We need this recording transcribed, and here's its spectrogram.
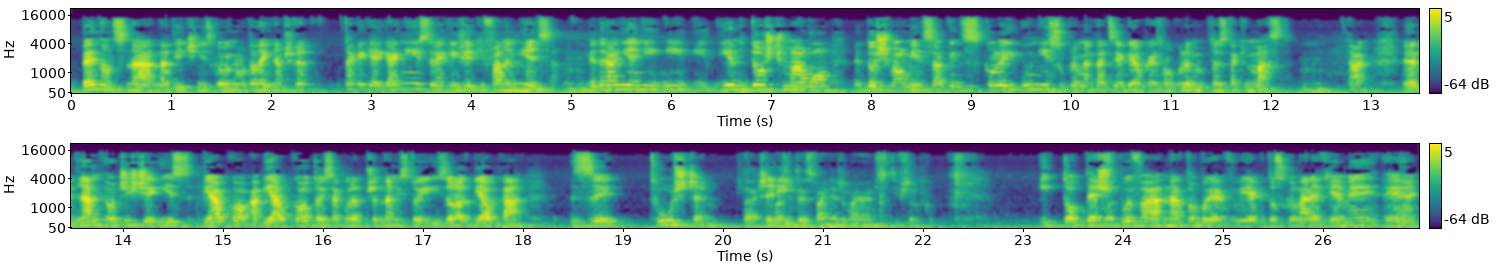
będąc na, na diecie niskowęglowodanowej, na przykład, tak jak ja, ja nie jestem jakimś wielkim fanem mięsa. Mhm. Generalnie ja nie, nie, jem dość mało, dość mało mięsa, więc z kolei u mnie suplementacja białka jest w ogóle, to jest taki must. Mhm. Tak? E, Dla mnie oczywiście jest białko, a białko to jest akurat przed nami stoi izolat białka z tłuszczem, Tak, Czyli- to jest fajnie, że mają MCT w środku. I to też wpływa na to, bo jak, jak doskonale wiemy, e, e,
